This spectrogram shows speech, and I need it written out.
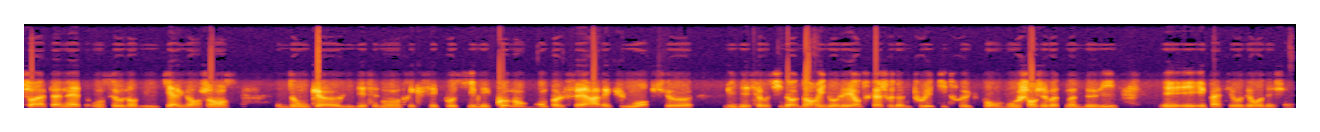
sur la planète. On sait aujourd'hui qu'il y a urgence. Donc euh, l'idée, c'est de montrer que c'est possible et comment on peut le faire avec humour, puisque l'idée, c'est aussi d'en rigoler. En tout cas, je vous donne tous les petits trucs pour vous changer votre mode de vie et, passer au zéro déchet.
